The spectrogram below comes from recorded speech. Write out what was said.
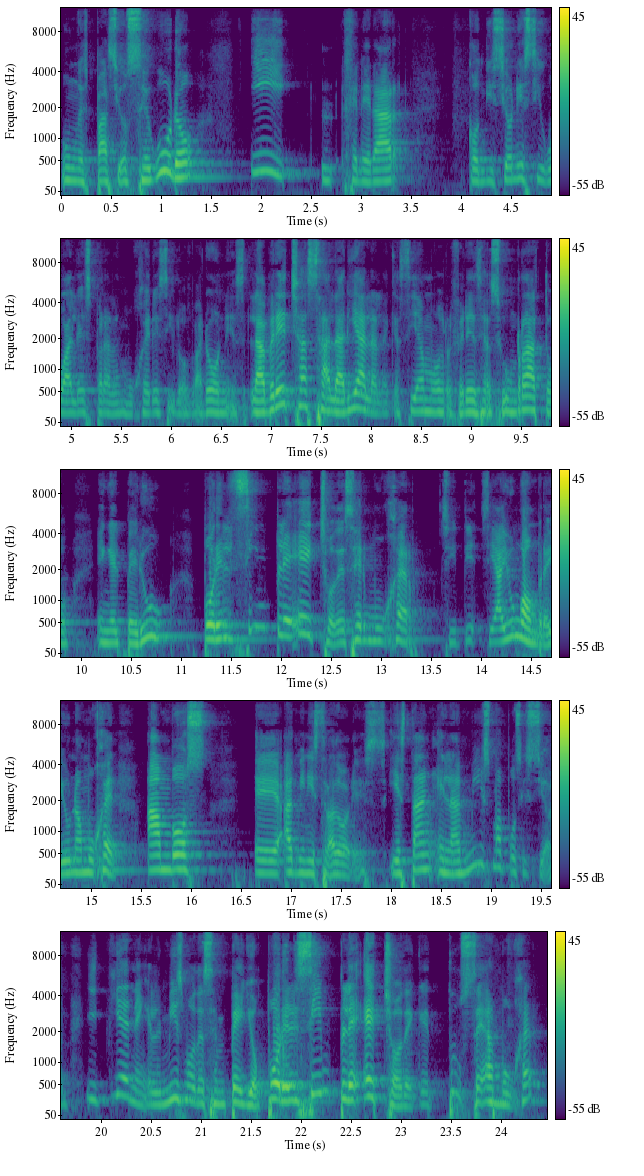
un espacio seguro y generar condiciones iguales para las mujeres y los varones. La brecha salarial a la que hacíamos referencia hace un rato en el Perú, por el simple hecho de ser mujer, si, hay un hombre y una mujer, ambos eh, administradores y están en la misma posición y tienen el mismo desempeño por el simple hecho de que tú seas mujer,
